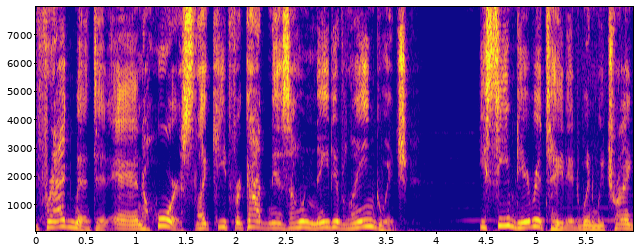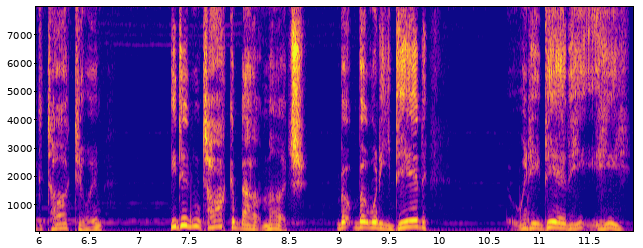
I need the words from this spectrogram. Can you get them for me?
fragmented and hoarse, like he'd forgotten his own native language. He seemed irritated when we tried to talk to him. He didn't talk about much, but, but when he did, when he did, he, he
